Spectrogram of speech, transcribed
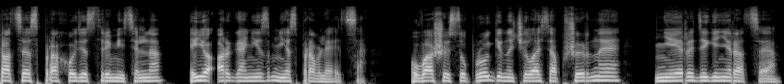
Процесс проходит стремительно, ее организм не справляется. У вашей супруги началась обширная нейродегенерация.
